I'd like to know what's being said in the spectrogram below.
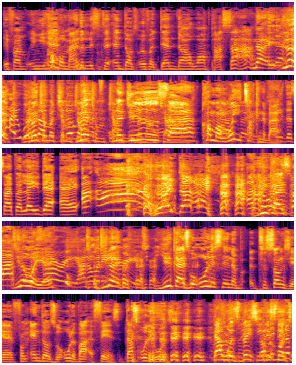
If I'm in your Come head, on, man. you're gonna listen to N Dubs over Denda One Pasa. No, I look, would Medu- have, but you know Me- what? Medusa. Come on, what are you talking about? She's the type of lady. Eh? Ah, ah! like that. You guys- to you know what, yeah? Sorry, I don't want Do to you hear know? it. You guys were all listening to songs, yeah, from Endos were all about affairs. That's all it was. That was basically No, listening no, to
